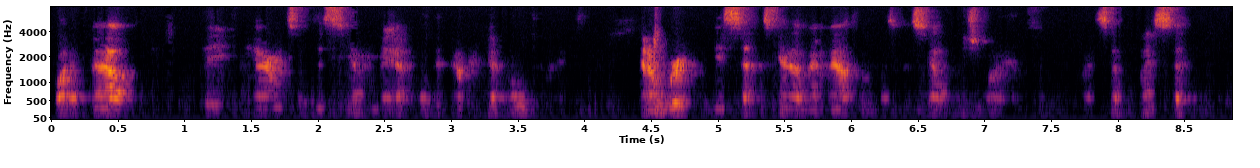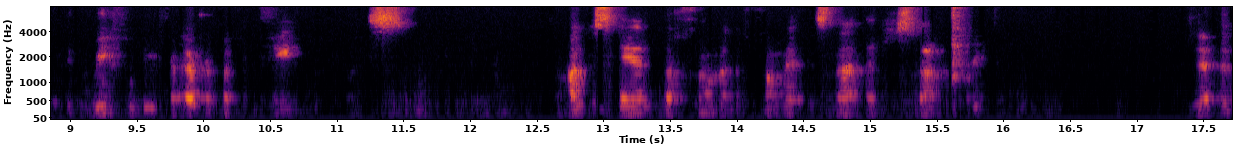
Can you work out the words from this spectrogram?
what about the parents of this young man? Will they ever get over it? And a word, he sentence came out of my mouth was Mitzvah I said, I said, the grief will be forever, but the pain is. Understand the chumrah. The chumrah is not that you stop grieving. That the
